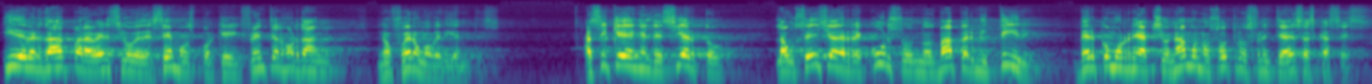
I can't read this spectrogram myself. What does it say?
Y de verdad para ver si obedecemos, porque frente al Jordán no fueron obedientes. Así que en el desierto la ausencia de recursos nos va a permitir ver cómo reaccionamos nosotros frente a esa escasez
